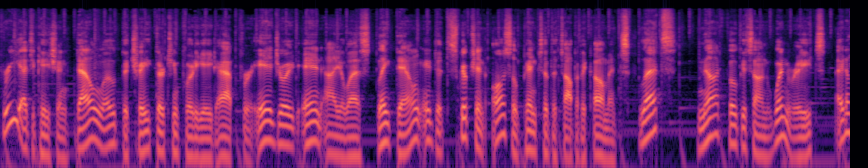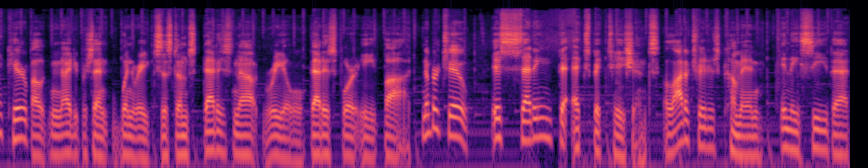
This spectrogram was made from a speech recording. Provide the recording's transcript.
free education, download the Trade 1348 app for Android and iOS. Link down in the description, also pinned to the top of the comments. Let's not focus on win rates. I don't care about 90% win rate systems. That is not real. That is for a bot. Number two is setting the expectations. A lot of traders come in and they see that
